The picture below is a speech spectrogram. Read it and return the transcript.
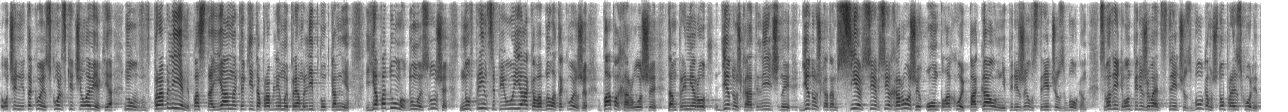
очень такой скользкий человек, я ну, в проблеме, постоянно какие-то проблемы прям липнут ко мне. И я подумал, думаю, слушай, ну в принципе у Якова было такое же. Папа хороший, там, к примеру, дедушка отличный, дедушка там все, все, все хорошие, он плохой, пока он не пережил встречу с Богом. Смотрите, он переживает встречу с Богом, что происходит?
